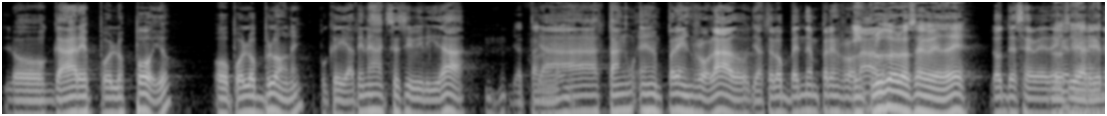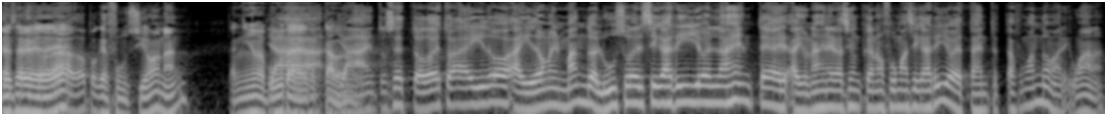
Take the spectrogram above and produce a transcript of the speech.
los gares por los pollos o por los blones, porque ya tienes accesibilidad, Ya están. ya están en preenrolados, ya te los venden preenrolados. Incluso los CBD. los de CBD los cigarrillos de CBD. porque funcionan. Están hijos de puta Ya, esos cabrones. ya, entonces todo esto ha ido, ha ido mermando el uso del cigarrillo en la gente. Hay, hay una generación que no fuma cigarrillo, esta gente está fumando marihuana.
